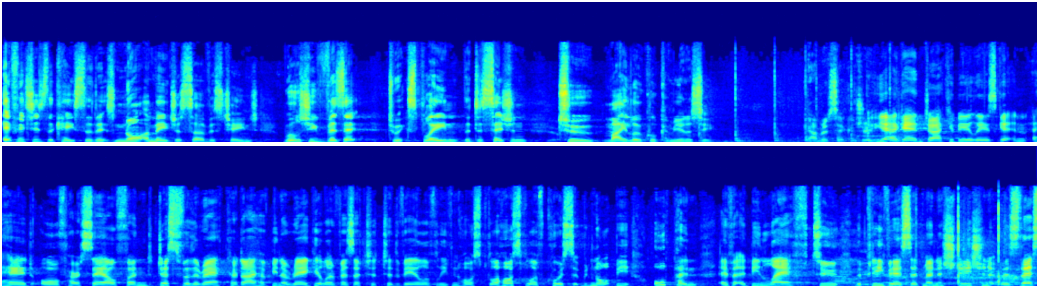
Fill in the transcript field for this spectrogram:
if it is the case that it's not a major service change, will she visit to explain the decision to my local community. Cabinet Secretary. Yeah, again, Jackie Bailey is getting ahead of herself. And just for the record, I have been a regular visitor to the Vale of Leaven Hospital. A hospital, of course, that would not be open if it had been left to the previous administration. It was this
